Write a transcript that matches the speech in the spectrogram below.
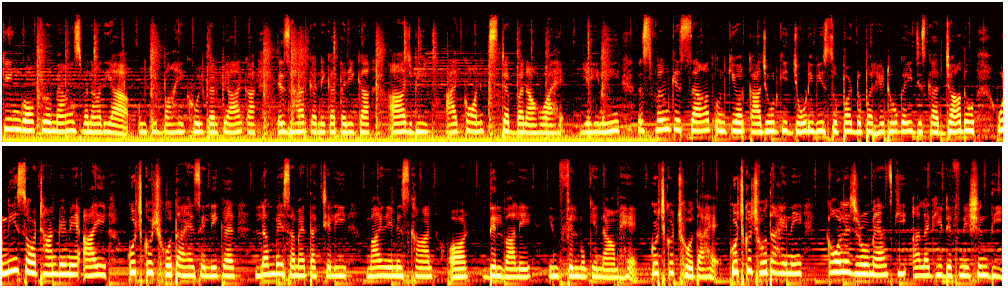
किंग ऑफ़ रोमांस बना दिया। उनकी बाहें खोलकर प्यार का इजहार करने का तरीका आज भी आइकॉनिक स्टेप बना हुआ है। यही नहीं, इस फ़िल्म के साथ उनकी और काजोल की जोड़ी भी सुपर डुपर हिट हो गई, जिसका जादू उन्नीस सौ अठानबे में आई कुछ कुछ होता है से लेकर लंबे समय तक चली माई नेम इस खान और दिल वाले इन फ़िल्मों के नाम है। कुछ कुछ होता है कुछ कुछ होता है ने कॉलेज रोमांस की अलग ही डेफिनेशन दी।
